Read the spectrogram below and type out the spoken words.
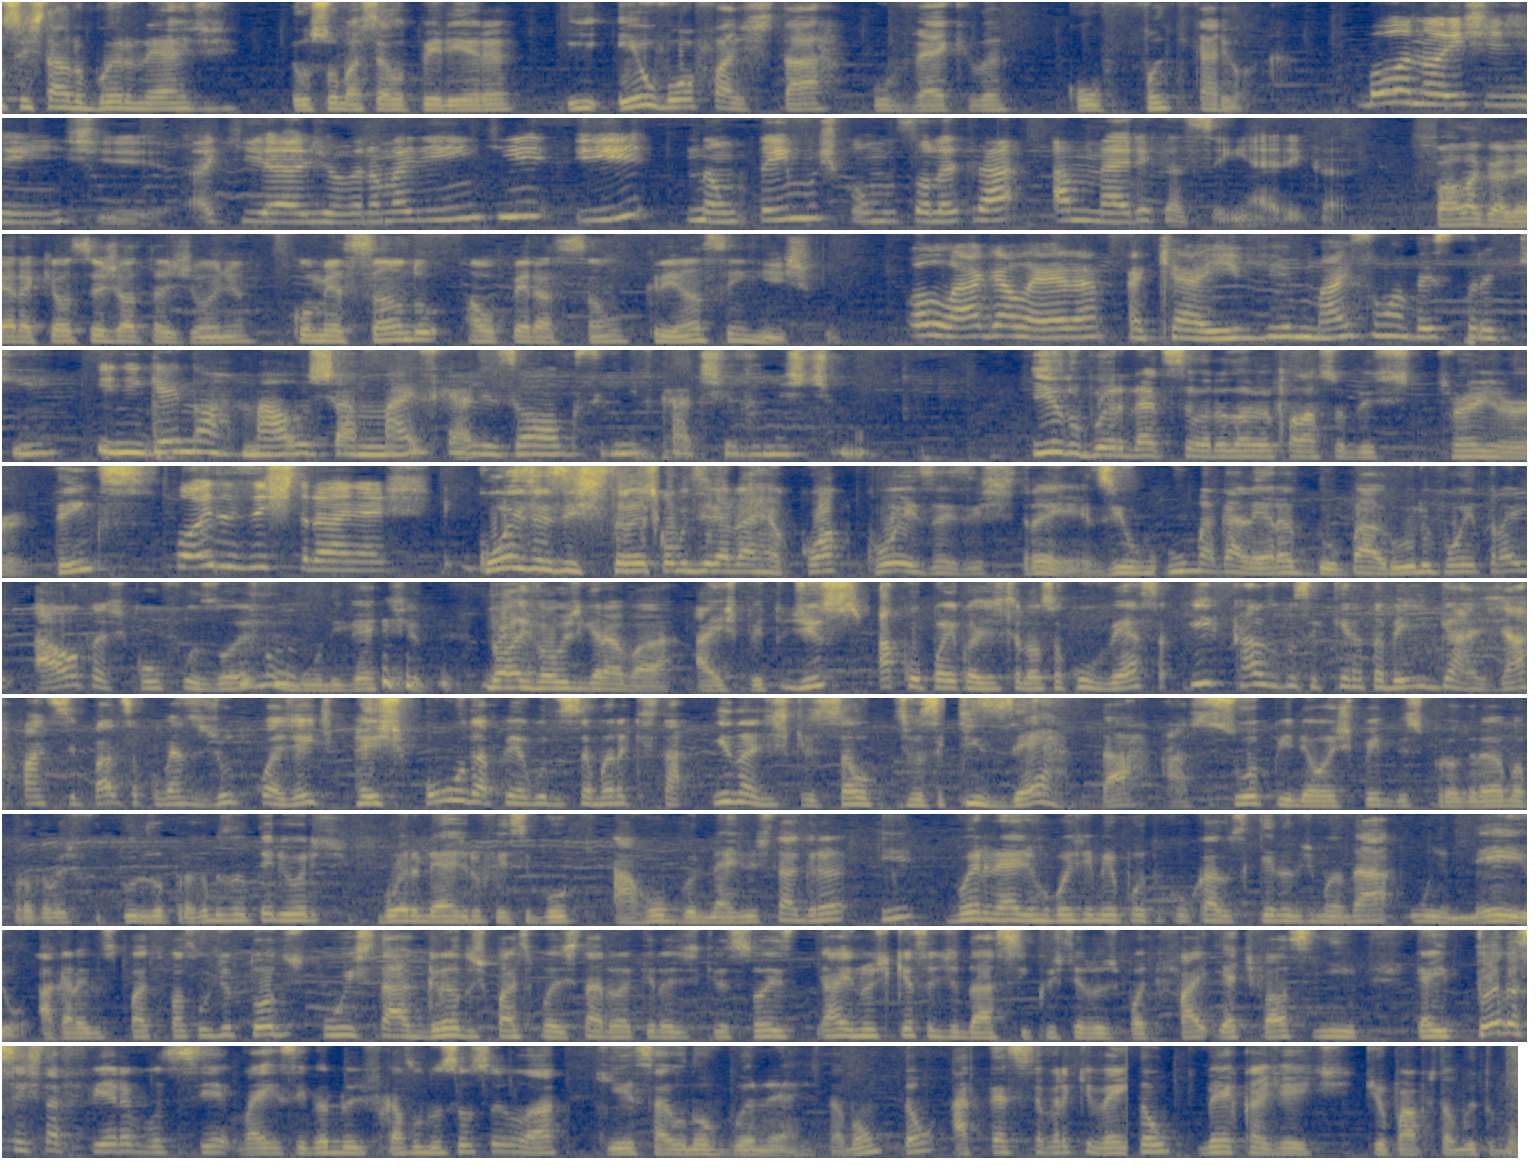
Você está no Banheiro Nerd. Eu sou Marcelo Pereira e eu vou afastar o Vecla com o funk carioca. Boa noite, gente. Aqui é a Giovanna Malink e não temos como soletrar América sem Érica. Fala galera, aqui é o CJ Júnior, começando a operação Criança em Risco. Olá, galera. Aqui é a Ive, mais uma vez por aqui. E ninguém normal jamais realizou algo significativo neste mundo. E no Banheiro Nerd semana nós vamos falar sobre Stranger Things. Coisas estranhas. Coisas estranhas, como diria na Record, coisas estranhas. E uma galera do barulho vão entrar em altas confusões no mundo invertido. nós vamos gravar a respeito disso. Acompanhe com a gente a nossa conversa. E caso você queira também engajar, participar dessa conversa junto com a gente, responda a pergunta da semana que está aí na descrição. Se você quiser dar a sua opinião a respeito desse programa, programas futuros ou programas anteriores, Boa Nerd no Facebook, arroba Nerd no Instagram e boironerd.gmail.com caso você queira nos mandar um e-mail. Agradeço a participação de todos. O Instagram dos participantes estarão aqui nas descrições. E aí não esqueça de dar 5 estrelas no Spotify e ativar o sininho. Que aí toda sexta-feira você vai receber a notificação do seu celular que saiu o novo Bueno tá bom? Então, até semana que vem. Então, venha com a gente, que o papo tá muito bom.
